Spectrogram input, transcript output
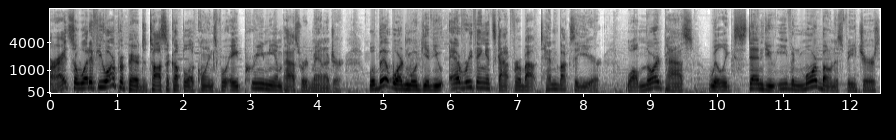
Alright, so what if you are prepared to toss a couple of coins for a premium password manager? Well, Bitwarden will give you everything it's got for about 10 bucks a year, while NordPass will extend you even more bonus features,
